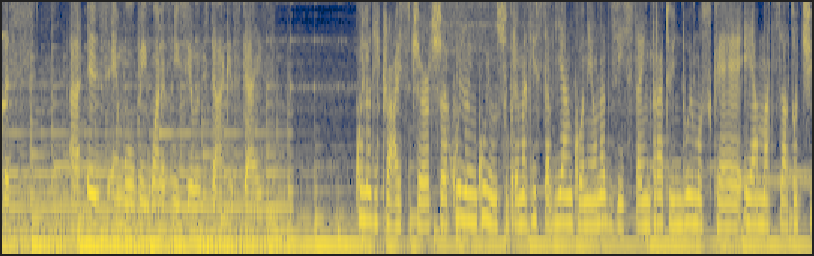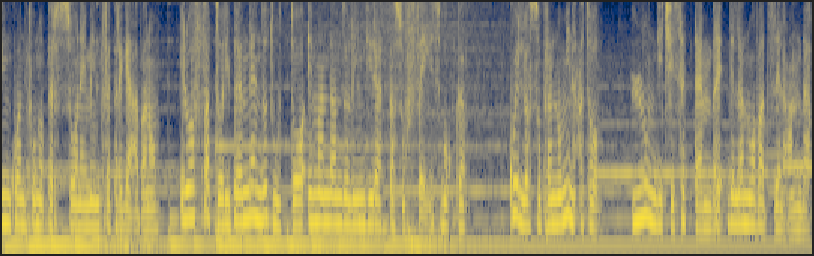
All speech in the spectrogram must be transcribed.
This uh, is and will be one of New Zealand's darkest days. Quello di Christchurch, quello in cui un suprematista bianco neonazista è entrato in due moschee e ha ammazzato 51 persone mentre pregavano. E lo ha fatto riprendendo tutto e mandandolo in diretta su Facebook. Quello soprannominato l'11 settembre della Nuova Zelanda.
